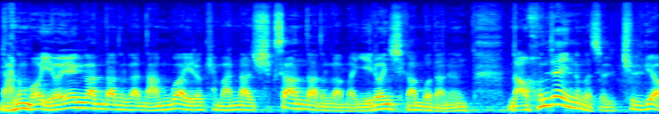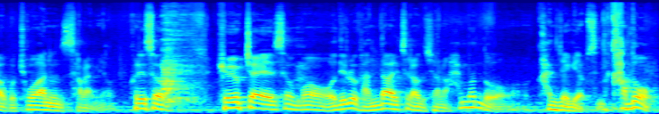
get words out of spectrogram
나는 뭐 여행 간다든가 남과 이렇게 만나 식사한다든가 막 이런 시간보다는 나 혼자 있는 것을 즐겨하고 좋아하는 사람이에요. 그래서 교육자에서 뭐 어디를 간다 할지라도 저는 한 번도 간 적이 없습니다. 가도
